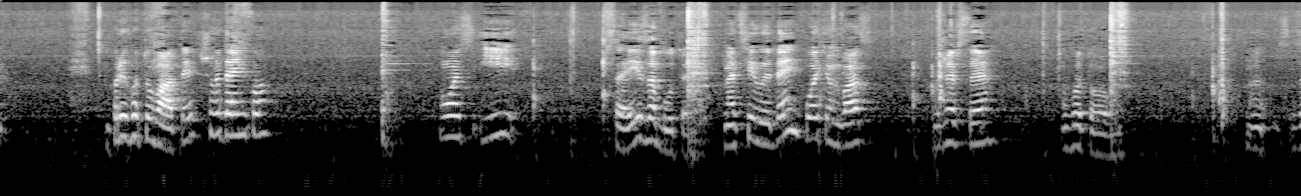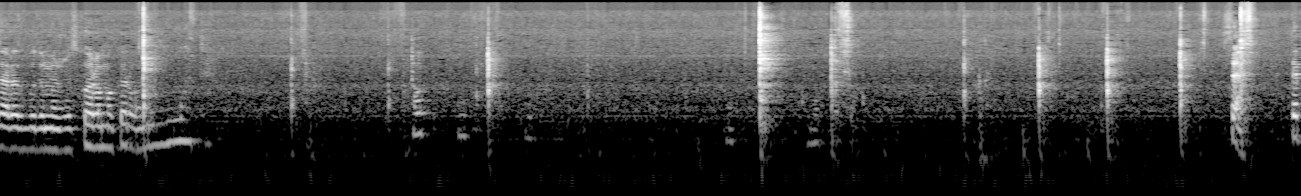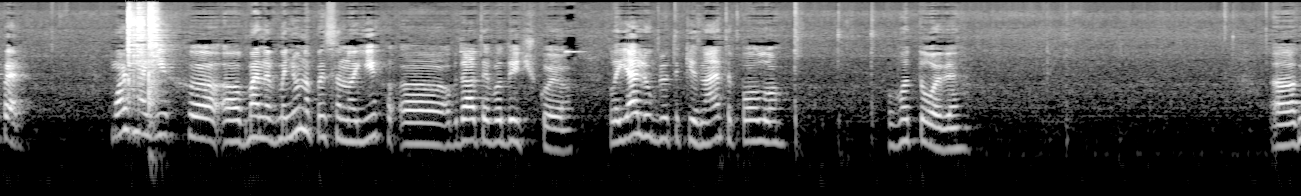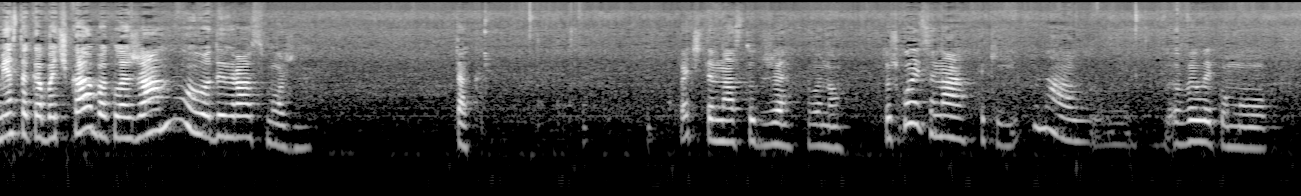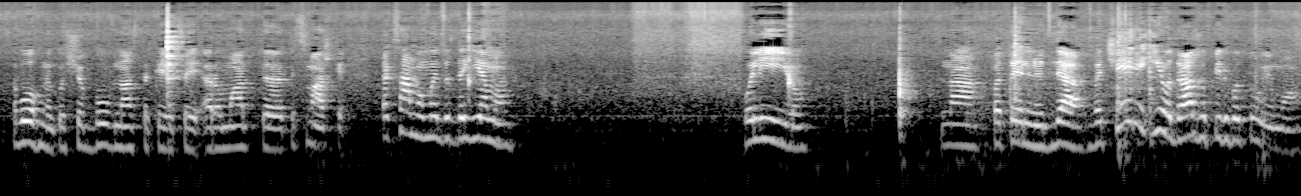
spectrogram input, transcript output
приготувати швиденько. Ось і все, і забути. На цілий день потім у вас вже все готово. Ну, Зараз будемо вже скоро макарони знімати. Все. Тепер можна їх, е, е, в мене в меню написано їх е, обдати водичкою. Але я люблю такі, знаєте, полуготові. Вмісто кабачка, баклажан, ну, один раз можна. Так. Бачите, в нас тут вже воно тушкується на такій, на великому вогнику, щоб був в нас такий цей аромат е, підсмажки. Так само ми додаємо олію на пательню для вечері і одразу підготуємо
